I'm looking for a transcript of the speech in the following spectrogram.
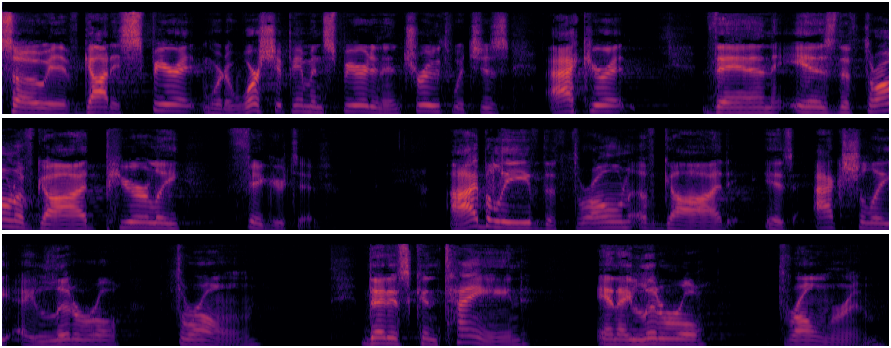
So, if God is spirit and we're to worship him in spirit and in truth, which is accurate, then is the throne of God purely figurative? I believe the throne of God is actually a literal throne that is contained in a literal throne room.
